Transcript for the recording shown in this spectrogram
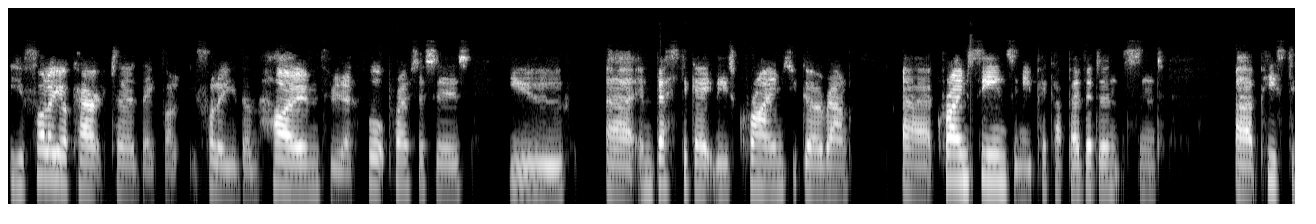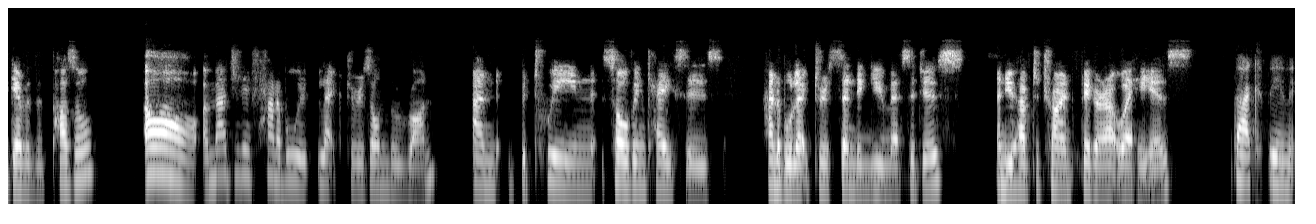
you follow your character, they follow, follow them home through their thought processes. You uh, investigate these crimes. You go around uh, crime scenes and you pick up evidence and uh, piece together the puzzle. Oh, imagine if Hannibal Lecter is on the run and between solving cases, Hannibal Lecter is sending you messages and you have to try and figure out where he is. That could be in,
